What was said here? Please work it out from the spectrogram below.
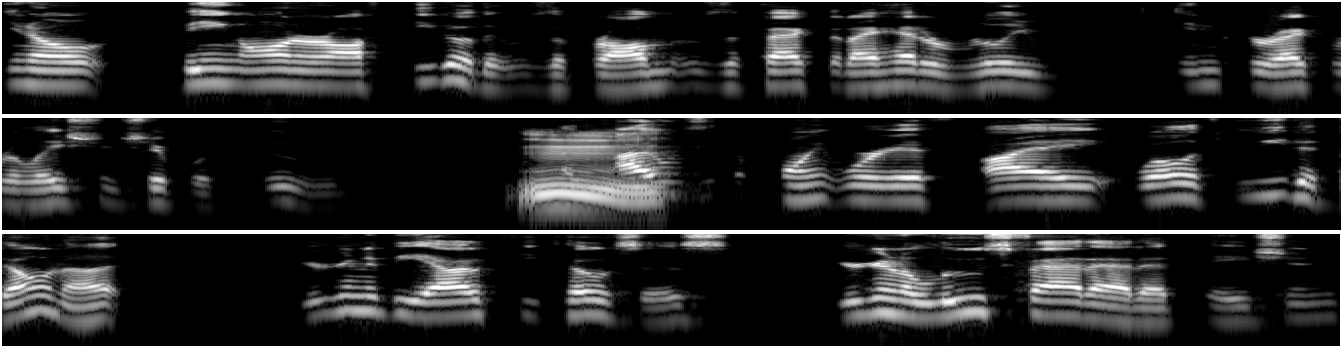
you know, being on or off keto that was the problem. It was the fact that I had a really incorrect relationship with food. Like, I mm. was at the point where if I, well, if you eat a donut, you're going to be out of ketosis, you're going to lose fat adaptation,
